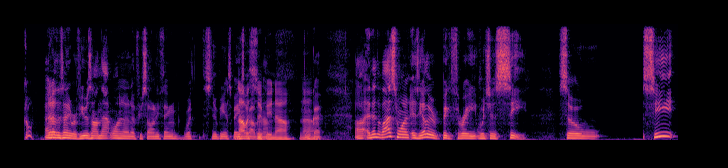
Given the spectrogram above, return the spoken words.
Cool. I don't know if there's any reviews on that one. I don't know if you saw anything with Snoopy in space. Not with Probably Snoopy. No. No. Okay. Uh, and then the last one is the other big three, which is See. So See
